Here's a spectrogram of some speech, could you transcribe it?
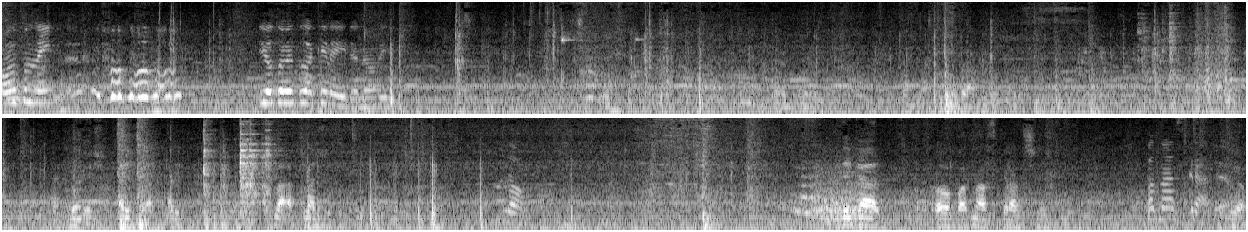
Ono to nejde. jo, to mi to taky nejde, no víš. Do toho. No. Teďka o 15 krát šejku. 15 krát, jo. Jo.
